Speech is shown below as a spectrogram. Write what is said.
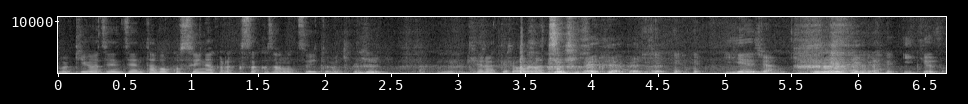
舞伎が全然タバコ吸いながら草加さんのツイート見て。ケラケラ笑ってる。家じゃん。いいけど。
